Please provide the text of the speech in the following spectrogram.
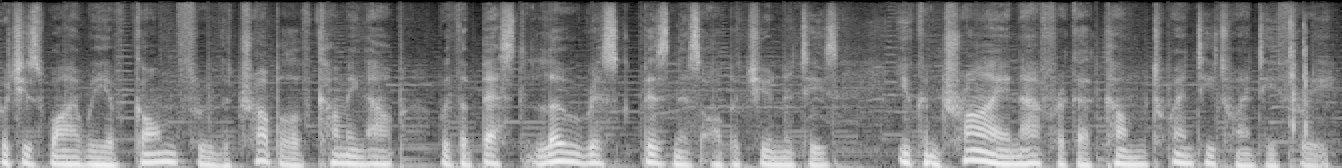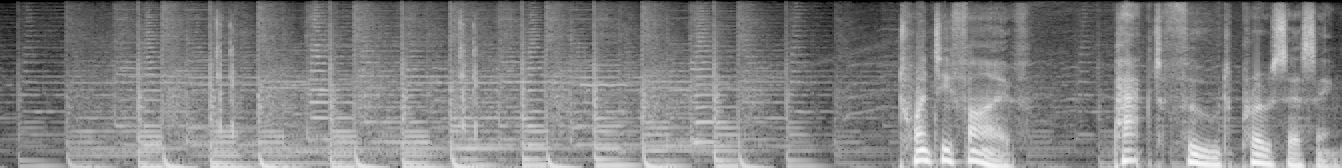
which is why we have gone through the trouble of coming up with the best low-risk business opportunities you can try in Africa come 2023. Twenty-five. Packed food processing.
